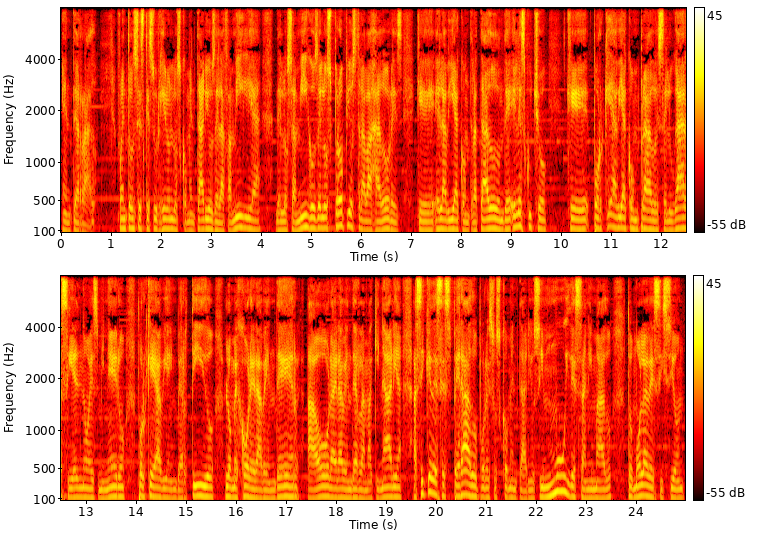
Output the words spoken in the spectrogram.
enterrado. Fue entonces que surgieron los comentarios de la familia, de los amigos, de los propios trabajadores que él había contratado, donde él escuchó que por qué había comprado ese lugar si él no es minero, por qué había invertido, lo mejor era vender, ahora era vender la maquinaria, así que desesperado por esos comentarios y muy desanimado, tomó la decisión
